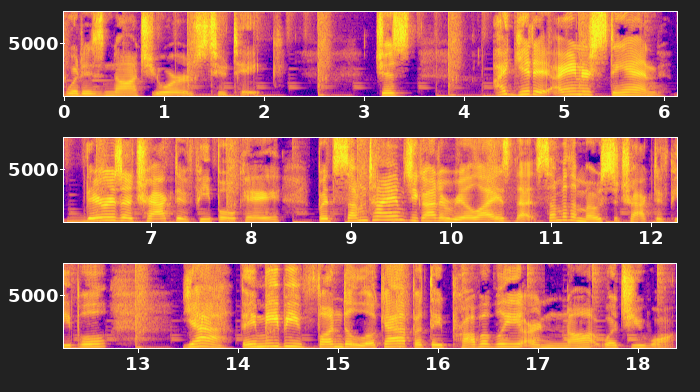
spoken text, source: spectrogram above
what is not yours to take. Just, I get it. I understand. There is attractive people, okay? But sometimes you gotta realize that some of the most attractive people, yeah, they may be fun to look at, but they probably are not what you want,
